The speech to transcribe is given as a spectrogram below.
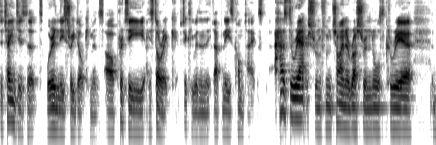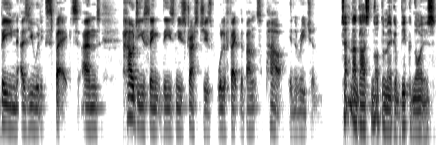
The changes that were in these three documents are pretty historic, particularly within the Japanese context. Has the reaction from China, Russia, and North Korea been as you would expect? And how do you think these new strategies will affect the balance of power in the region? China does not make a big noise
